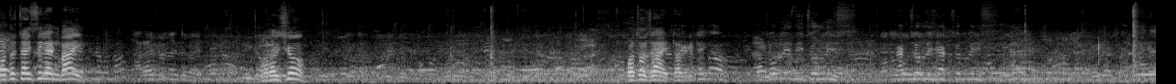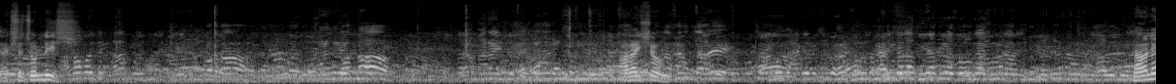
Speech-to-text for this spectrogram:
কত চাইছিলেন ভাই? আড়াইশো? কত যায় টার্গেটে একশো চল্লিশ। আড়াইশো। তাহলে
